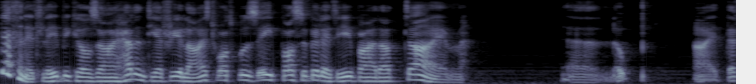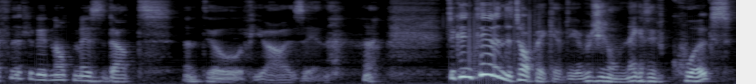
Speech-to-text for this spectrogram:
Definitely because I hadn't yet realized what was a possibility by that time. Uh, nope, I definitely did not miss that until a few hours in. to conclude on the topic of the original negative quirks,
